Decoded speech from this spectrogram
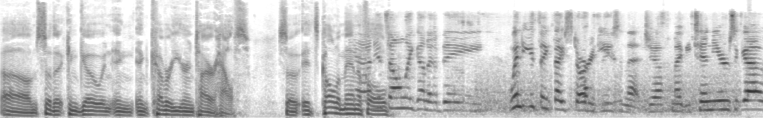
um, so that it can go and, and, and, cover your entire house. So it's called a manifold. Yeah, it's only going to be. When do you think they started using that, Jeff? Maybe ten years ago.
